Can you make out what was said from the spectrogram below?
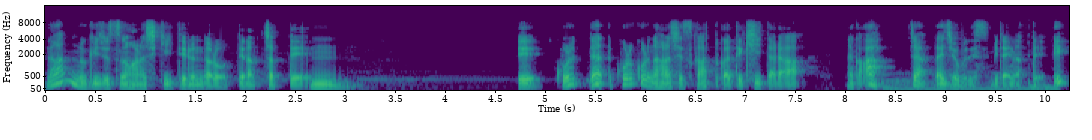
何の技術の話聞いてるんだろうってなっちゃって、うん。えこれなこれこれの話ですかとかって聞いたらなんかあじゃあ大丈夫ですみたいになってえ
